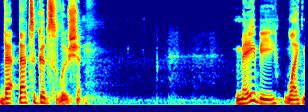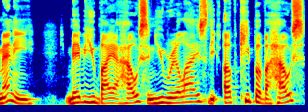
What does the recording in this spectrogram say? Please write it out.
that, that's a good solution. Maybe, like many, maybe you buy a house and you realize the upkeep of a house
